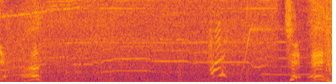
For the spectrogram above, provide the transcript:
や。はいてえいと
